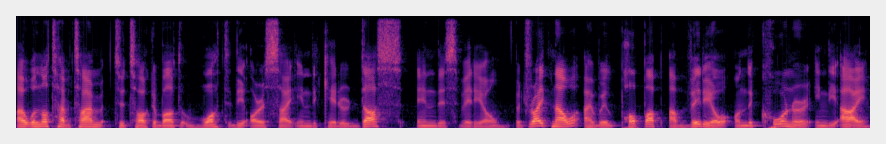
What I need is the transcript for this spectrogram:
I will not have time to talk about what the RSI indicator does in this video, but right now I will pop up a video on the corner in the eye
